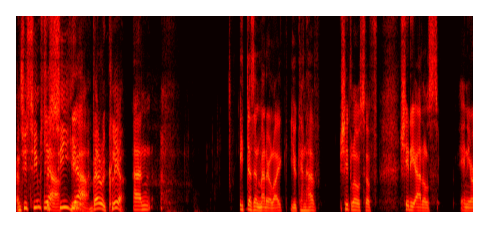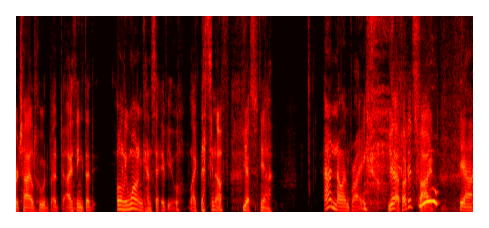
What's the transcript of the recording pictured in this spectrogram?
And she seems to Yeah, see you. yeah. very clear. And it doesn't matter like you can have shitloads of shitty adults in your childhood but i think that only one can save you. Like that's enough. Yes. Yeah. And now i'm crying. Yeah but it's fine. Woo! yeah.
